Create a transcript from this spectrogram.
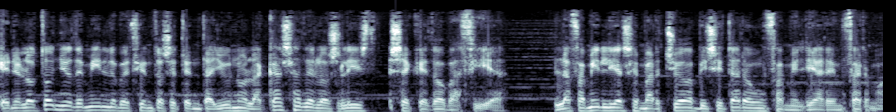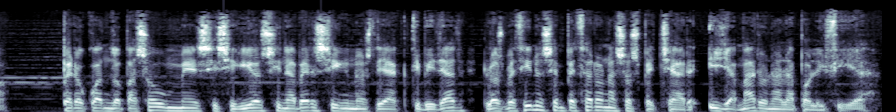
En el otoño de 1971 la casa de los List se quedó vacía. La familia se marchó a visitar a un familiar enfermo pero cuando pasó un mes y siguió sin haber signos de actividad, los vecinos empezaron a sospechar y llamaron a la policía.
